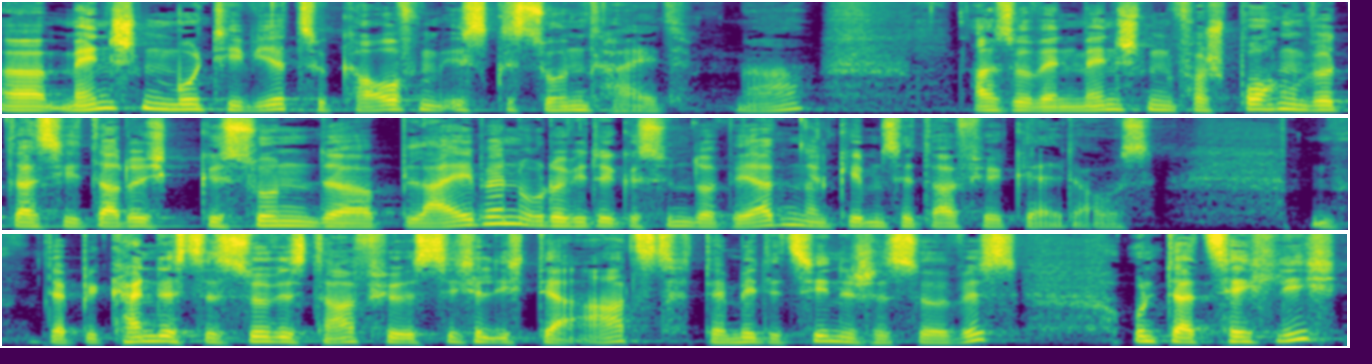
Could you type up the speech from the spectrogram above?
äh, Menschen motiviert zu kaufen, ist Gesundheit. Ja? Also wenn Menschen versprochen wird, dass sie dadurch gesünder bleiben oder wieder gesünder werden, dann geben sie dafür Geld aus. Der bekannteste Service dafür ist sicherlich der Arzt, der medizinische Service. Und tatsächlich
